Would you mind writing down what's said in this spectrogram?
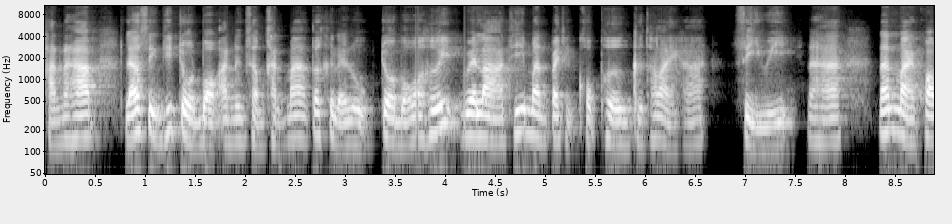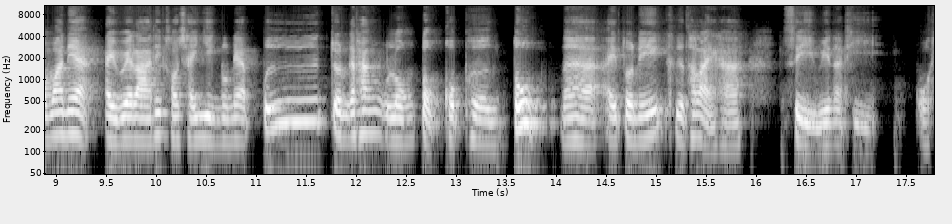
ทันนะครับ แล้วสิ่งที่โจทย์บอกอันหนึงสำคัญมากก็คืออะไรลูก โจทย์บอกว่าเฮ้ยเวลาที่มันไปถึงคบเพลิงคือเท่าไหร่คะสี่วินะฮะนั่นหมายความว่าเนี่ยไอเวลาที่เขาใช้ยิงตรงเนี้ยปื๊ดจนกระทั่งลงตกคบเพลิงตุ๊บนะฮะไอตัวนี้คือเท่าไหร่คะสี่วินาทีโอเค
